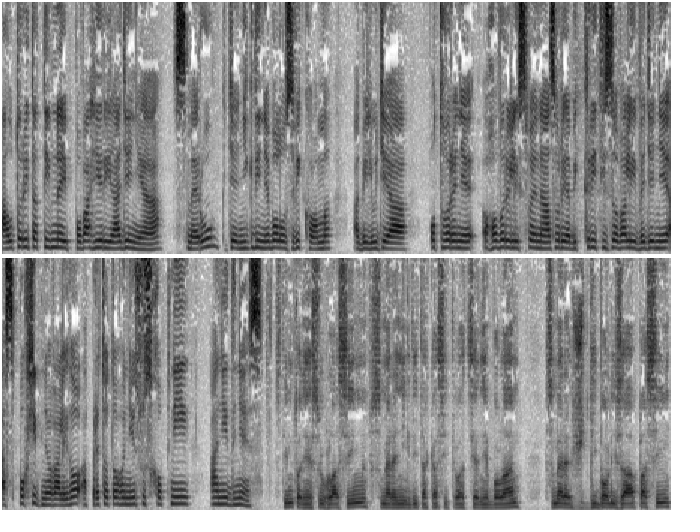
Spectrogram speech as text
autoritatívnej povahy riadenia smeru, kde nikdy nebolo zvykom, aby ľudia otvorene hovorili svoje názory, aby kritizovali vedenie a spochybňovali ho a preto toho nie sú schopní ani dnes. S týmto nesúhlasím. V smere nikdy taká situácia nebola. V smere vždy boli zápasy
